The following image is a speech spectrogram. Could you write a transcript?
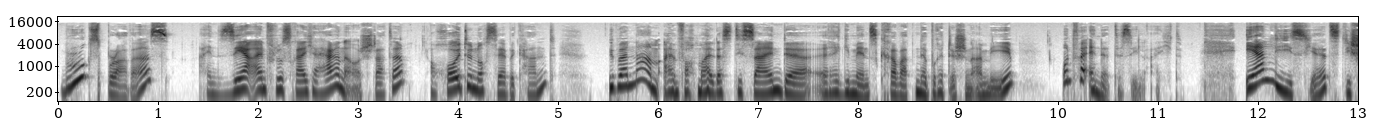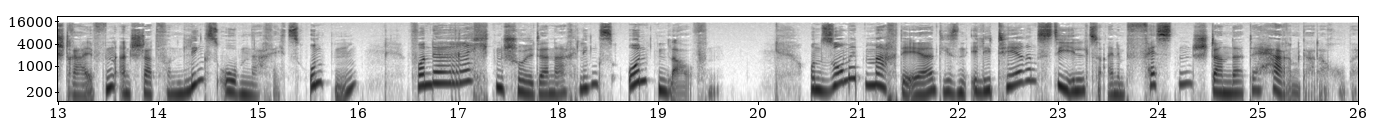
Brooks Brothers, ein sehr einflussreicher Herrenausstatter, auch heute noch sehr bekannt, übernahm einfach mal das Design der Regimentskrawatten der britischen Armee und veränderte sie leicht. Er ließ jetzt die Streifen anstatt von links oben nach rechts unten von der rechten Schulter nach links unten laufen. Und somit machte er diesen elitären Stil zu einem festen Standard der Herrengarderobe.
